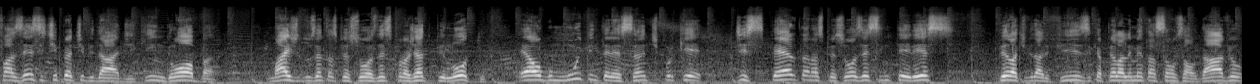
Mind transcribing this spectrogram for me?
fazer esse tipo de atividade que engloba mais de 200 pessoas nesse projeto piloto é algo muito interessante porque desperta nas pessoas esse interesse pela atividade física, pela alimentação saudável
